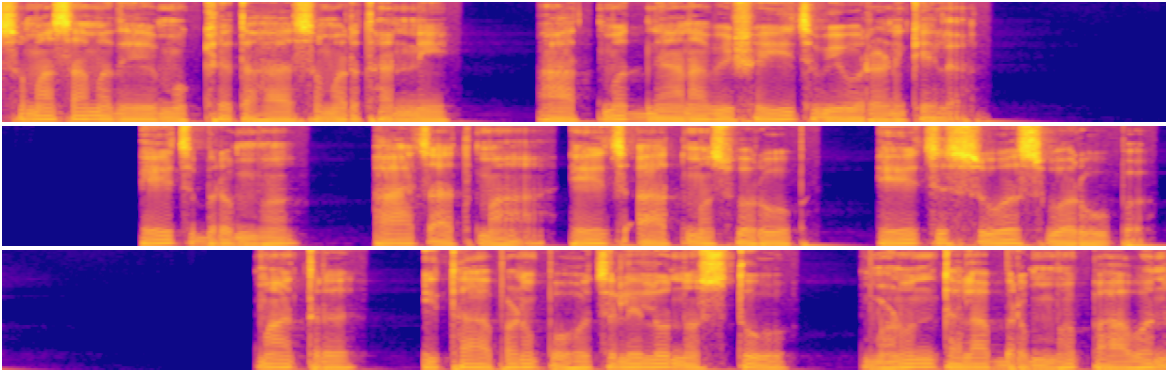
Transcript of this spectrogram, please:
समासामध्ये मुख्यतः समर्थांनी आत्मज्ञानाविषयीच विवरण केलं. हेच ब्रह्म हाच आत्मा हेच आत्मस्वरूप हेच स्वस्वरूप. मात्र इथं आपण पोहोचलेलो नसतो म्हणून त्याला ब्रह्मपावन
